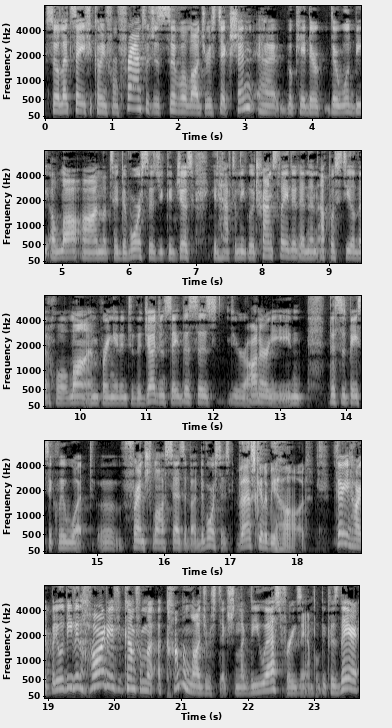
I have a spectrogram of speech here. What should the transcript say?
so let's say if you're coming from France, which is civil law jurisdiction, uh, okay, there, there would be a law on, let's say, divorces. You could just, you'd have to legally translate it and then apostille that whole law and bring it into the judge and say, this is, your honor, this is basically what uh, French law says about divorces. That's going to be hard. Very hard, but it would be even harder if you come from a, a, common law jurisdiction like the US, for example, because there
